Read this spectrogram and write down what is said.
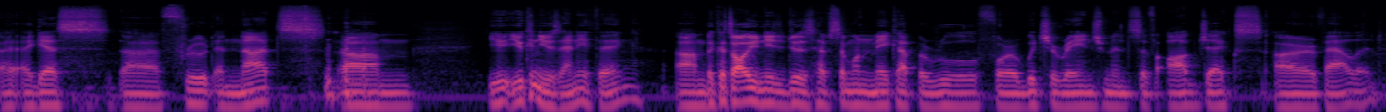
I, I guess uh, fruit and nuts. Um, you you can use anything um, because all you need to do is have someone make up a rule for which arrangements of objects are valid.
